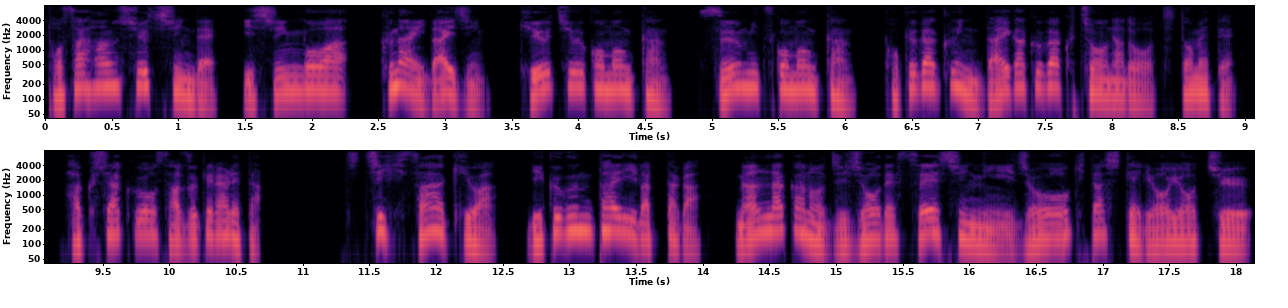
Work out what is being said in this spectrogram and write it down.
土佐藩出身で、維新後は、区内大臣、宮中顧問官、枢密顧問官、国学院大学学長などを務めて、伯爵を授けられた。父久明は、陸軍隊員だったが、何らかの事情で精神に異常をきたして療養中、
